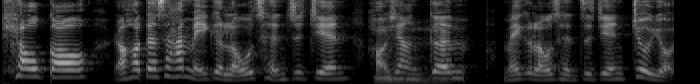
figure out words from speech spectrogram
挑高，然后但是它每一个楼层之间好像跟每一个楼层之间就有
